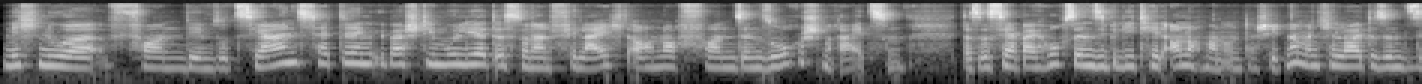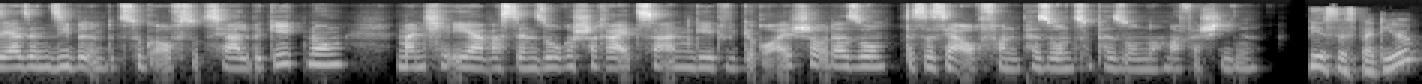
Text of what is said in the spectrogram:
nicht nur von dem sozialen Setting überstimuliert ist, sondern vielleicht auch noch von Sensoren sensorischen Reizen. Das ist ja bei Hochsensibilität auch nochmal ein Unterschied. Ne? Manche Leute sind sehr sensibel in Bezug auf soziale Begegnungen, manche eher was sensorische Reize angeht, wie Geräusche oder so. Das ist ja auch von Person zu Person nochmal verschieden. Wie ist es bei dir?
